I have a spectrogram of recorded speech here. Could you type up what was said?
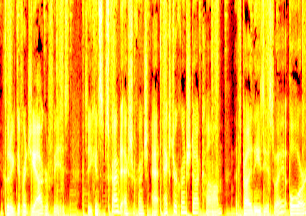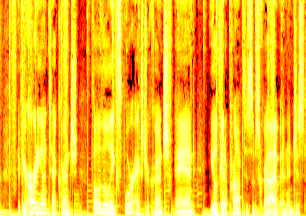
including different geographies. So you can subscribe to ExtraCrunch at extracrunch.com. That's probably the easiest way. Or if you're already on TechCrunch, follow the links for ExtraCrunch and you'll get a prompt to subscribe and then just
